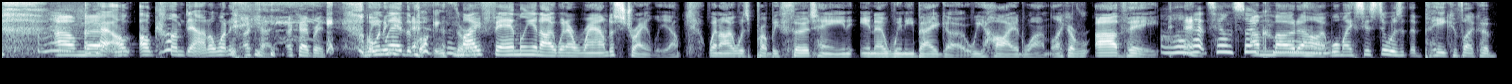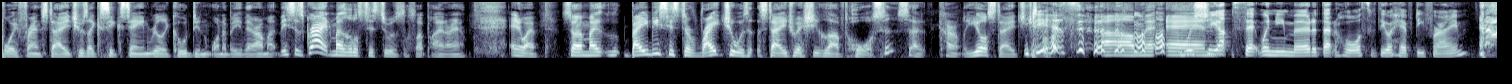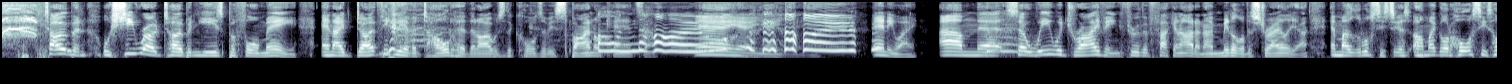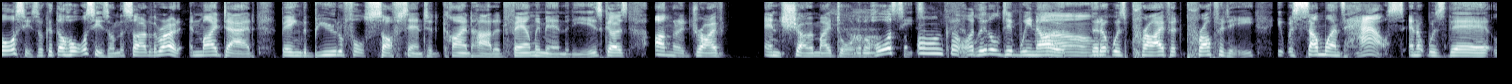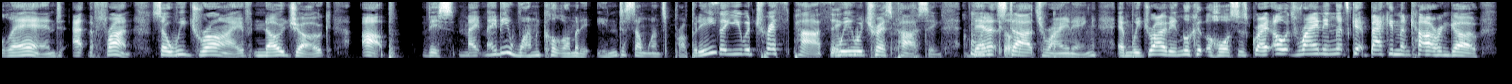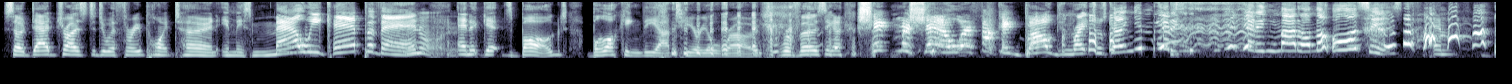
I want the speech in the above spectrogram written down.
Um, Okay, uh, I'll, I'll calm down. I want to. Okay, okay, breathe. I wanna hear the bogging story. My family and I went around Australia when I was probably 13 in a Winnebago. We hired one, like a RV. Oh, that sounds so a cool. motorhome. Well, my sister was at the peak of like her boyfriend stage. She was like 16, really cool, didn't want to be there. I'm like, this is great. My little sister was just like playing around. Anyway, so my baby sister Rachel was at the stage where she loved horses. At currently your stage, Jen. Yes. Um, and Was she upset when you murdered that horse with your hefty frame? Tobin? Well, she rode Tobin years before me, and I don't think we ever told her that I was the cause of his spinal Oh, cancer. no. Yeah, yeah, yeah. yeah. No. Anyway, um, uh, so we were driving through the fucking I don't know middle of Australia, and my little sister goes, "Oh my god, horses, horses! Look at the horses on the side of the road." And my dad, being the beautiful, soft-scented, kind-hearted family man that he is, goes, "I'm going to drive." And show my daughter the horses. Oh, God. Little did we know that it was private property. It was someone's house, and it was their land at the front. So we drive, no joke, up this may- maybe one kilometer into someone's property. So you were trespassing. we were trespassing. Oh then it starts raining, and we drive in, look at the horses. Great. Oh, it's raining. Let's get back in the car and go. So dad tries to do a three point turn in this Maui camper van, mm. and it gets bogged, blocking the arterial road, reversing. it. Shit, Michelle, we're fucking bogged. And Rachel's going, You're getting, you're getting mud on the horses. And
